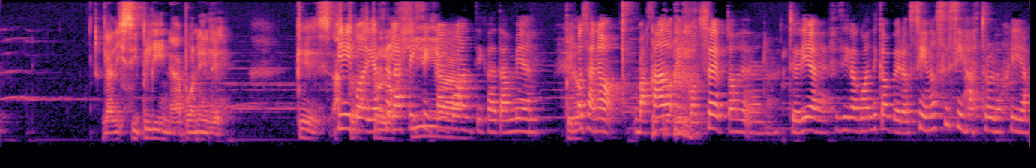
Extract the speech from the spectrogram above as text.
la disciplina, ponele? ¿Qué es? Sí, Astro- podría ser la física cuántica también. Pero- O sea, no, basado en conceptos, de, en teorías de física cuántica, pero sí, no sé si es astrología.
